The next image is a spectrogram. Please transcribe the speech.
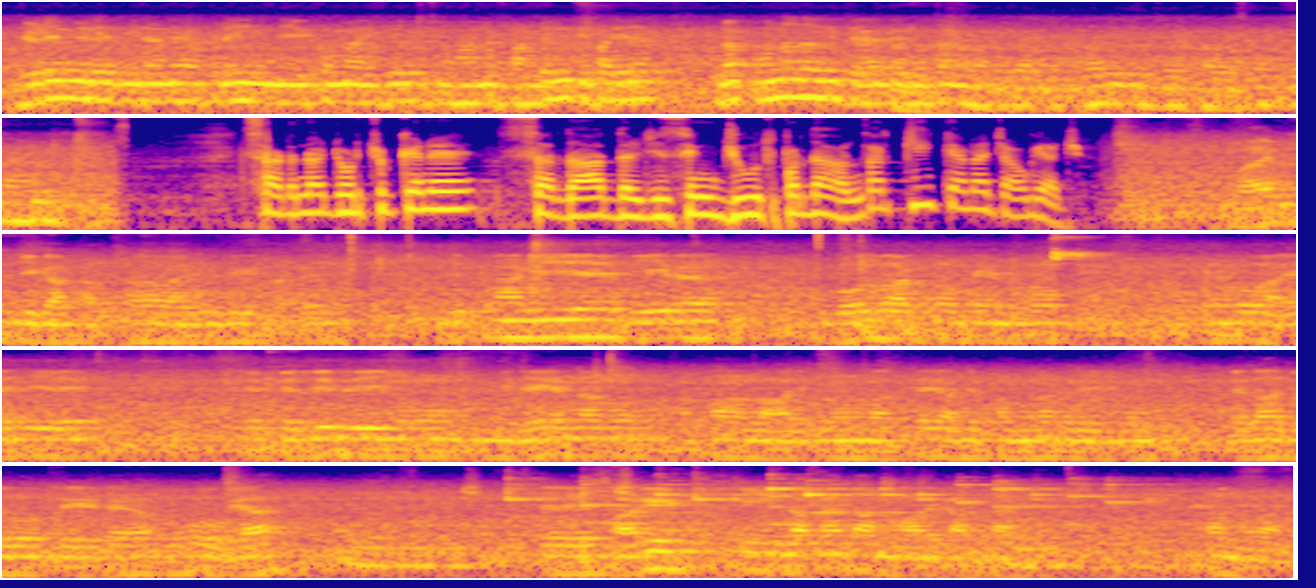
ਜਿਹੜੇ ਮੇਰੇ ਵੀਰਾਂ ਨੇ ਆਪਣੀ ਨੇਕ ਕਮਾਈ ਦੇ ਵਿੱਚ ਸਾਨੂੰ ਫੰਡ ਵੀ ਦਿੱਤੇ ਆ ਮੈਂ ਉਹਨਾਂ ਦਾ ਵੀ ਤਹਿ ਦਿਲੋਂ ਧੰਨਵਾਦ ਕਰਦਾ। ਵਾਹਿਗੁਰੂ ਜੀ ਕਾ ਖਾਲਸਾ ਵਾਹਿਗੁਰੂ। ਸਾਡੇ ਨਾਲ ਜੁੜ ਚੁੱਕੇ ਨੇ ਸਰਦਾਰ ਦਲਜੀਤ ਸਿੰਘ ਯੂਥ ਪ੍ਰਧਾਨ। ਸਰ ਕੀ ਕਹਿਣਾ ਚਾਹੋਗੇ ਅੱਜ? ਵਾਹਿਗੁਰੂ ਜੀ ਕਾ ਖਾਲਸਾ ਵਾਹਿਗੁਰੂ ਜੀ ਕੀ ਫਤਿਹ। ਕਿ ਇਹ ਵੀਰ ਬੋਲਵਾੜ ਤੋਂ ਪਿੰਡ ਤੋਂ ਆਪਣੇ ਉਹ ਆਏ ਜੀ ਇਹ ਪਹਿਲੀ ਤਰੀਕ ਨੂੰ ਮਿਲੇ ਇਹਨਾਂ ਨੂੰ। ਆਪਾਂ ਇਲਾਜ ਕਰਾਉਣ ਵਾਸਤੇ ਅੱਜ 15 ਤਰੀਕ ਨੂੰ ਇਹਦਾ ਜੋ ਆਪਰੇਟ ਹੈ ਉਹ ਹੋ ਗਿਆ। ਤੇ ਸਾਰੀ ਟੀਮ ਦਾ ਮੈਂ ਧੰਨਵਾਦ ਕਰਦਾ। ਧੰਨਵਾਦ।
